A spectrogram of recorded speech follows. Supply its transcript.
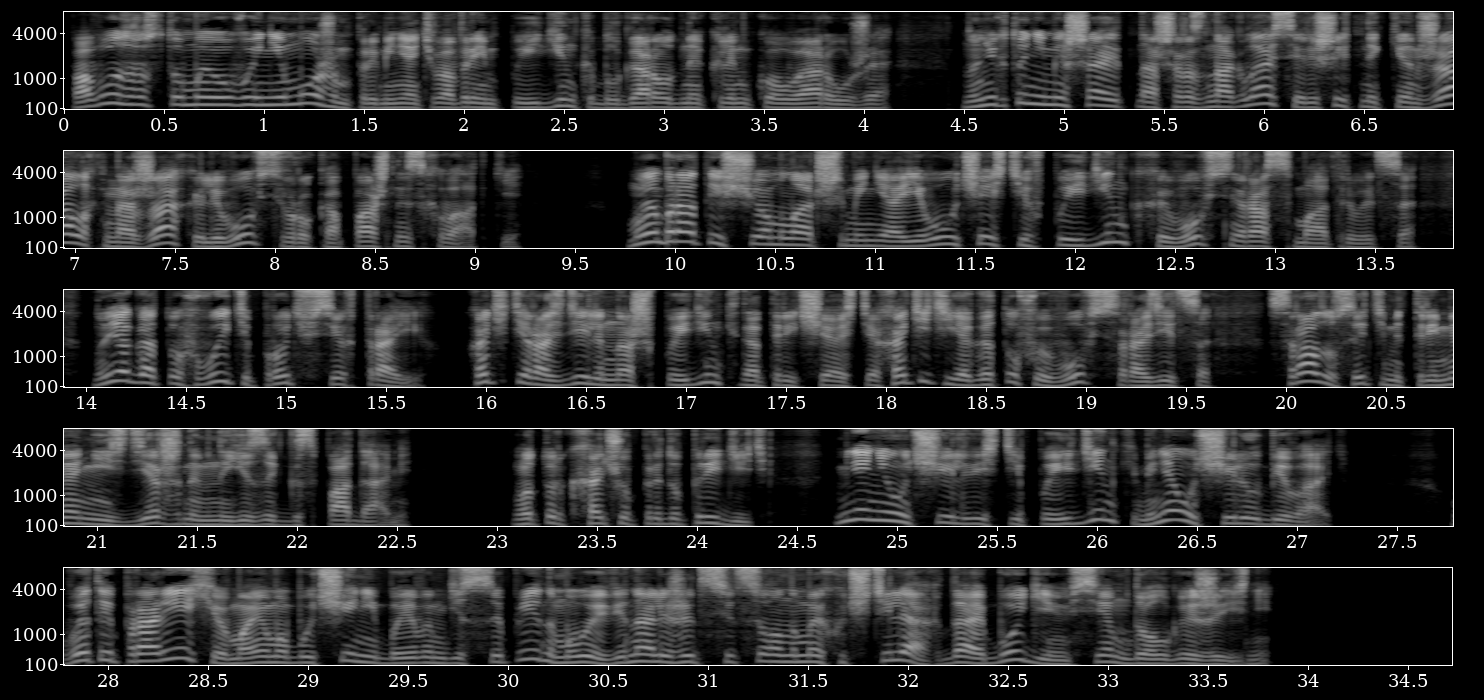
По возрасту мы, увы, не можем применять во время поединка благородное клинковое оружие — но никто не мешает наши разногласия решить на кинжалах, ножах или вовсе в рукопашной схватке. Мой брат еще младше меня, его участие в поединках и вовсе не рассматривается, но я готов выйти против всех троих. Хотите, разделим наши поединки на три части, а хотите, я готов и вовсе сразиться сразу с этими тремя неиздержанными на язык господами. Вот только хочу предупредить. Меня не учили вести поединки, меня учили убивать. В этой прорехе, в моем обучении боевым дисциплинам, увы, вина лежит всецело на моих учителях, дай боги им всем долгой жизни.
